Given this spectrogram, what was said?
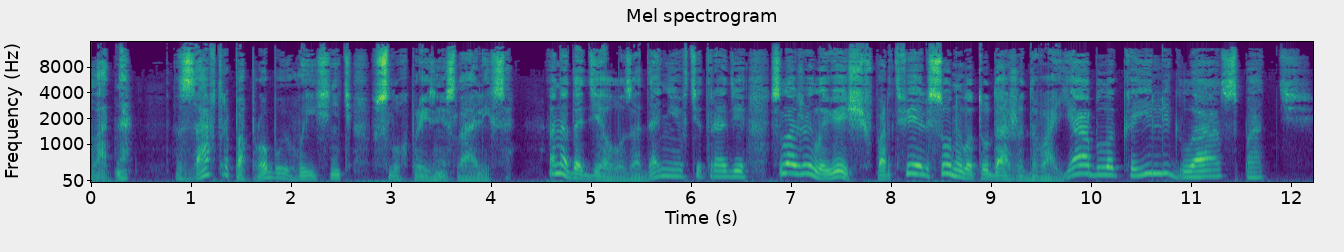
Ладно, завтра попробую выяснить, — вслух произнесла Алиса. — она доделала задание в тетради, сложила вещи в портфель, сунула туда же два яблока и легла спать.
